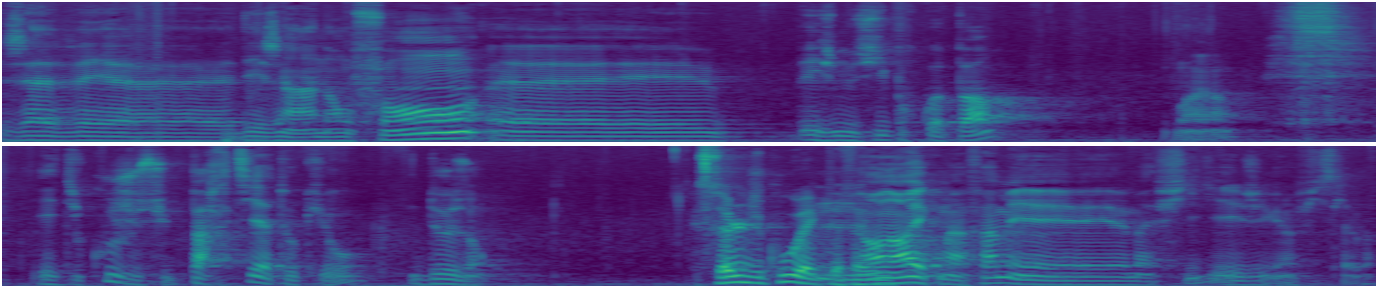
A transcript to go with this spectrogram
j'avais euh, déjà un enfant et je me suis dit pourquoi pas? Voilà. Et du coup, je suis parti à Tokyo deux ans. Seul du coup avec ta famille? Non, non, avec ma femme et ma fille et j'ai eu un fils là-bas.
